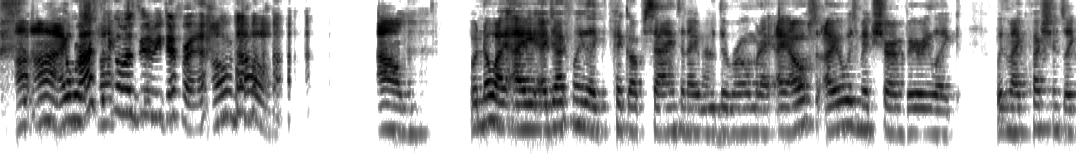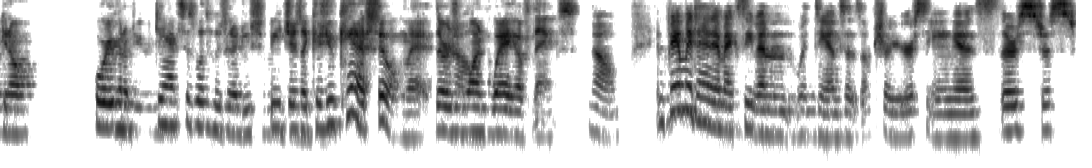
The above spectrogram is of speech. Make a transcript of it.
Uh uh I the work last second one's gonna be different. Oh, no. Um, but no, I, I, I definitely like pick up signs and I read the room and I, I also I always make sure I'm very like with my questions like you know who are you gonna do your dances with who's gonna do speeches like because you can't assume that there's No. one way of things. No. And family dynamics, even with dances, I'm sure you're seeing is there's just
